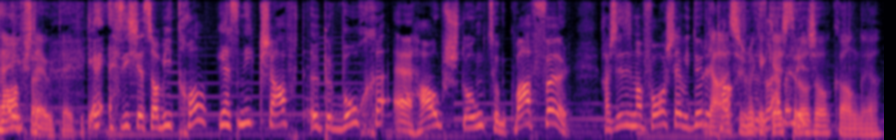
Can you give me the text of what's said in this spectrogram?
heimgestellt. eigentlich. Ja, es ist ja so weit gekommen. Ich habe es nicht geschafft, über Wochen eine halbe Stunde zum Coiffeur. Kannst du dir das mal vorstellen, wie Ja, durchgetaktet das ist mir das gestern auch so gegangen, ja.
